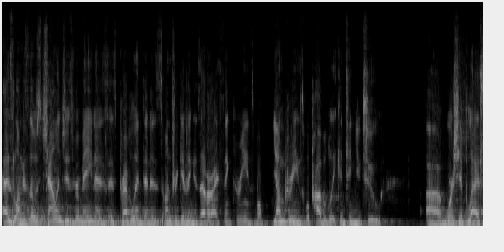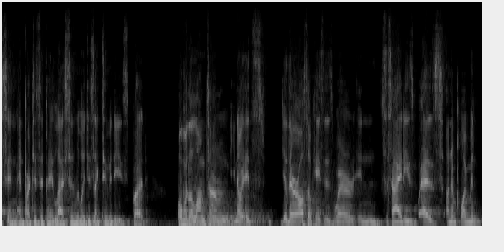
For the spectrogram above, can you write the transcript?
As long as those challenges remain as, as prevalent and as unforgiving as ever i think koreans will young koreans will probably continue to uh, worship less and, and participate less in religious activities. But over the long term you know it's yeah, there are also cases where in societies, as unemployment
